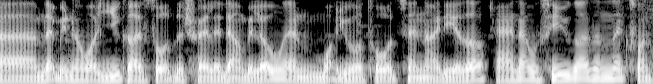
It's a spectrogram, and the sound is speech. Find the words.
Um, let me know what you guys thought of the trailer down below and what your thoughts and ideas are. And I will see you guys in the next one.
